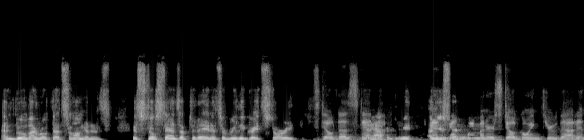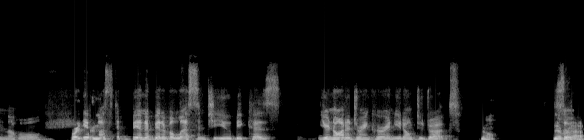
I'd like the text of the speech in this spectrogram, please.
And boom, I wrote that song, and it's it still stands up today. And it's a really great story. still does stand up to me. And, and young women are still going through that in the whole right. it and- must have been a bit of a lesson to you because you're not a drinker and you don't do drugs no, never So- have.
